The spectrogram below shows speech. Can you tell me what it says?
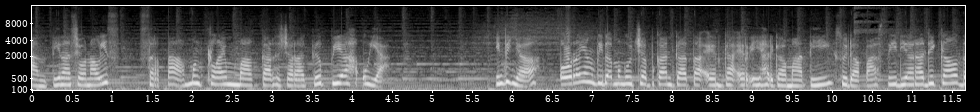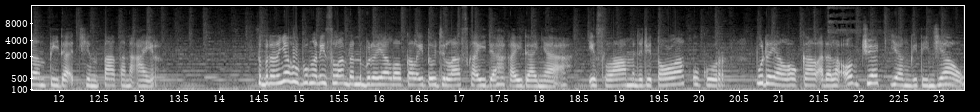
anti nasionalis, serta mengklaim makar secara gebiah uyah. Intinya, orang yang tidak mengucapkan kata NKRI harga mati sudah pasti dia radikal dan tidak cinta tanah air. Sebenarnya hubungan Islam dan budaya lokal itu jelas kaidah-kaidahnya. Islam menjadi tolak ukur, budaya lokal adalah objek yang ditinjau.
